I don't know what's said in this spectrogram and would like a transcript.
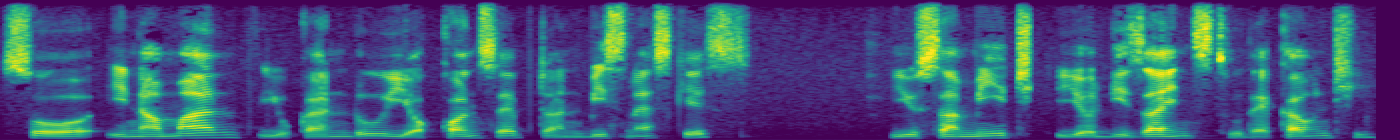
So, in a month, you can do your concept and business case you submit your designs to the county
